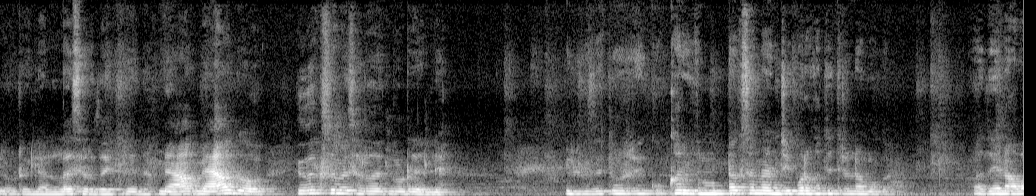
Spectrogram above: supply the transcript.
ನೋಡ್ರಿ ಇಲ್ಲೆಲ್ಲ ಸಿಡ್ದೈತ್ರಿ ಇದು. ಮ್ಯಾ, ಮ್ಯಾಗ ಇದಕ್ಕೆ ಸಮಯ ಸಿಡ್ದೈತೆ ನೋಡ್ರಿ ಅಲ್ಲಿ. ಇಲ್ಲಿ ಇದೈತೆ ನೋಡ್ರಿ ಕುಕ್ಕರ್ ಇದು ಮುಟ್ಟಕ್ಕೆ ಸಮಯ ಅಂಜಿಗೆ ಬರಕತ್ತೈತ್ರಿ ನಮಗೆ. ಅದೇನು ಅವ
